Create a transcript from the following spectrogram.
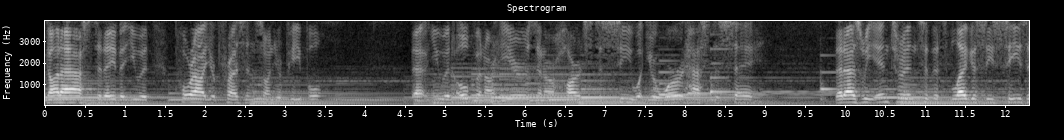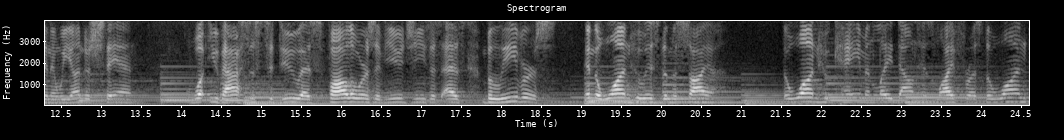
God, I ask today that you would pour out your presence on your people, that you would open our ears and our hearts to see what your word has to say. That as we enter into this legacy season and we understand what you've asked us to do as followers of you, Jesus, as believers in the one who is the Messiah, the one who came and laid down his life for us, the one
